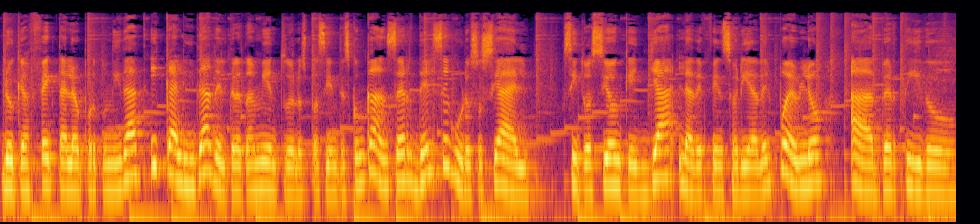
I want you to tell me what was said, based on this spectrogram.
lo que afecta la oportunidad y calidad del tratamiento de los pacientes con cáncer del Seguro Social, situación que ya la Defensoría del Pueblo ha advertido.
